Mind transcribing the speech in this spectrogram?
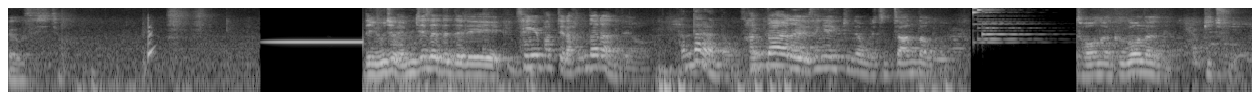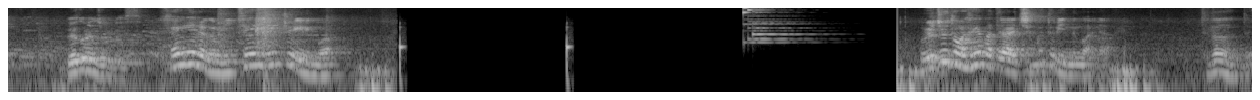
왜 웃으시죠? 근데 요즘 MZ 세대들이 생일 파티를 한 달에 한대요. 한 달에 한다고? 한 달에 생일 기념을 진짜 한다고. 저는 그거는 비추. 왜 그런지 모르겠어. 생일은 그럼 이 생일 일주일인 거야? 일주일 동안 생일 파티를 할 친구들이 있는 거 아니야? 대단한데?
